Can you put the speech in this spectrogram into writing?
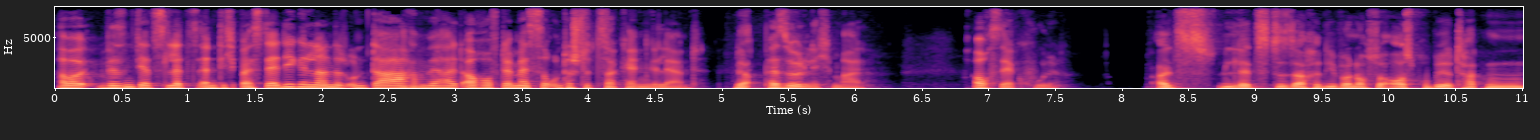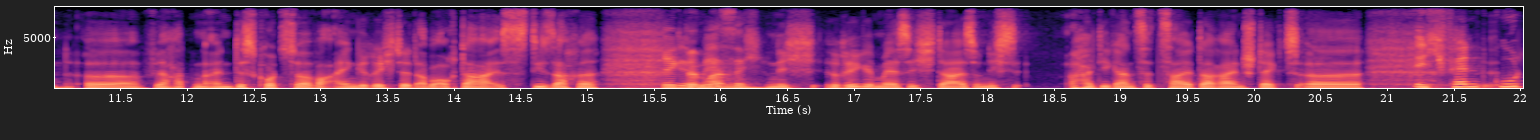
Aber wir sind jetzt letztendlich bei Steady gelandet und da haben wir halt auch auf der Messe Unterstützer kennengelernt. Ja. Persönlich mal. Auch sehr cool. Als letzte Sache, die wir noch so ausprobiert hatten, äh, wir hatten einen Discord-Server eingerichtet, aber auch da ist die Sache, Regelmäßig. wenn man nicht regelmäßig da ist und nicht halt die ganze Zeit da reinsteckt, äh, Ich fände gut,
